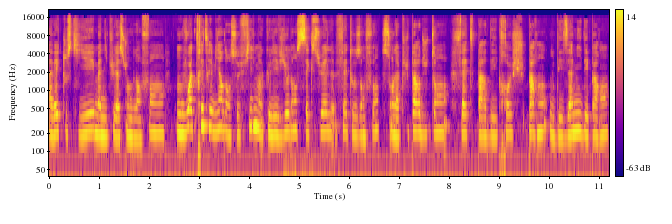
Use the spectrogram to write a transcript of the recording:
avec tout ce qui est manipulation de l'enfant. On voit très très bien dans ce film que les violences sexuelles faites aux enfants sont la plupart du temps faites par des proches parents ou des amis des parents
